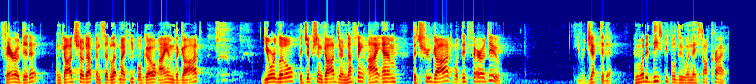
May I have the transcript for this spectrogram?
Pharaoh did it. When God showed up and said, Let my people go, I am the God. Your little Egyptian gods are nothing. I am the true God. What did Pharaoh do? He rejected it. And what did these people do when they saw Christ?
